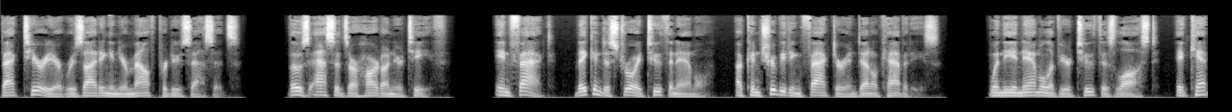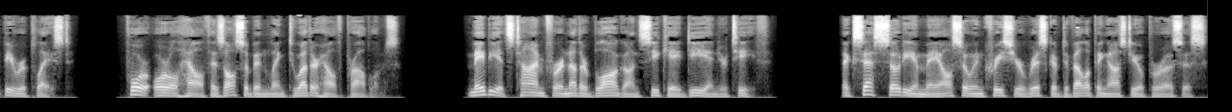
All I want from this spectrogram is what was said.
bacteria residing in your mouth produce acids. Those acids are hard on your teeth. In fact, they can destroy tooth enamel, a contributing factor in dental cavities. When the enamel of your tooth is lost, it can't be replaced. Poor oral health has also been linked to other health problems. Maybe it's time for another blog on CKD and your teeth. Excess sodium may also increase your risk of developing osteoporosis,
